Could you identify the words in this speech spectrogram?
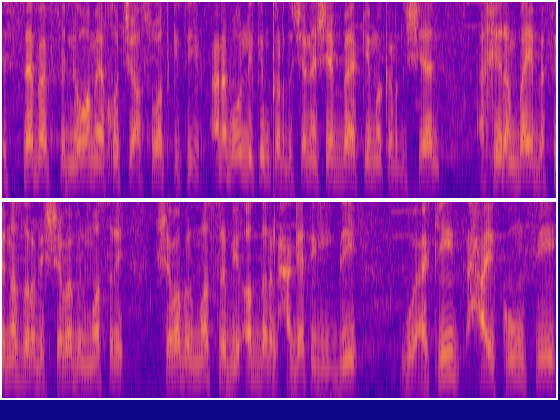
السبب في إن هو ما ياخدش أصوات كتير. أنا بقول لكيم كارداشيان أنا شايف بقى كيم كارداشيان أخيرا بقى يبقى في نظرة للشباب المصري. الشباب المصري بيقدر الحاجات اللي دي وأكيد هيكون في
